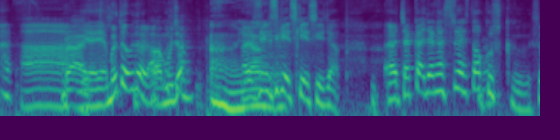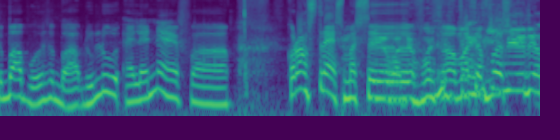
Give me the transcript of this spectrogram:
Ah, Right. ya ya betul betul. Ah, Mujam? Uh, Yang- sikit sikit sikit jap. Uh, cakap jangan stres tu aku suka. Sebab apa? Sebab dulu LNF uh, korang stres masa Eh, the first uh, masa stress first tu.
